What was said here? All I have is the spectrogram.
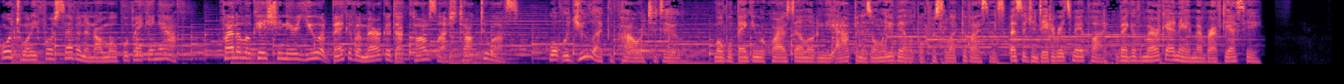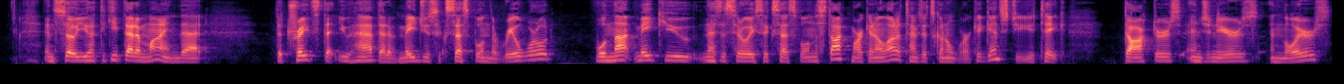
or 24-7 in our mobile banking app. Find a location near you at bankofamerica.com slash talk to us. What would you like the power to do? Mobile banking requires downloading the app and is only available for select devices. Message and data rates may apply. Bank of America and a member FDIC. And so you have to keep that in mind that the traits that you have that have made you successful in the real world will not make you necessarily successful in the stock market. And a lot of times it's going to work against you. You take doctors, engineers, and lawyers.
